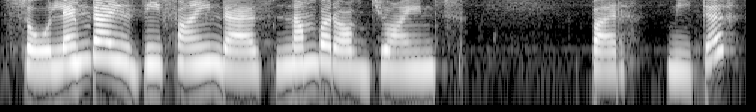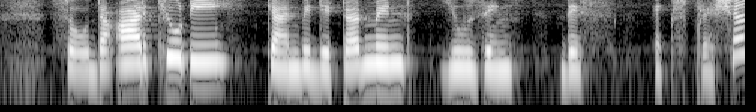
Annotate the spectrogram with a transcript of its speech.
So, lambda is defined as number of joints per meter. So, the RQD can be determined using this expression.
